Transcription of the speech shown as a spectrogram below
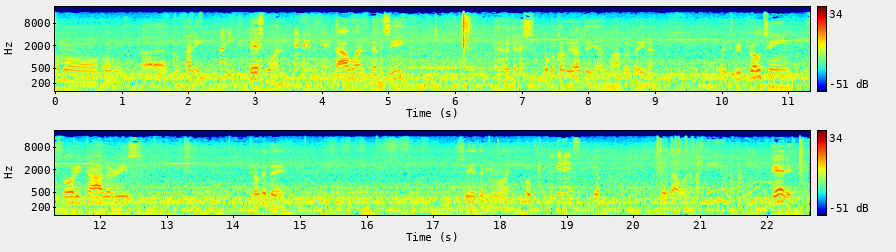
como con, uh, con honey. Honey. This este. one. Este que tú. That one, let me see. Uno que tiene poco carbohidrato y más proteína. 3 protein, 40 calories. Creo que te. Sí, este mismo es. ¿Tú quieres? yep. Get that one. para ti, uno para mí. Get it.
